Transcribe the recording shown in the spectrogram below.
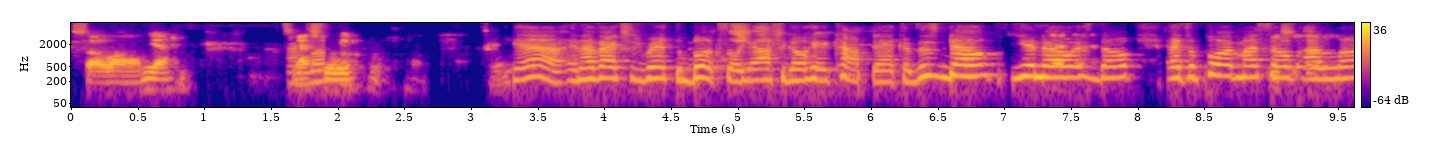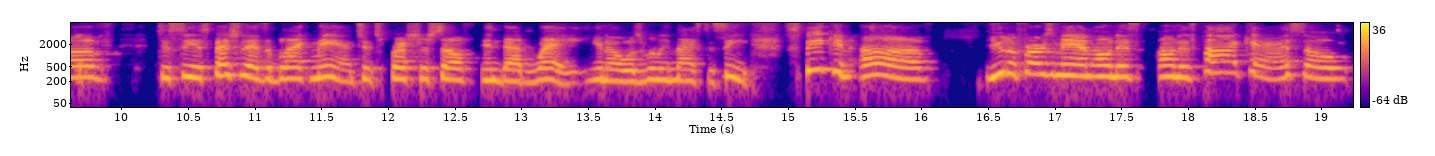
So um yeah, that's really yeah, and I've actually read the book, so y'all should go ahead and cop that because it's dope. You know, it's dope. As a poet myself, I love to see, especially as a black man, to express yourself in that way. You know, it was really nice to see. Speaking of, you the first man on this on this podcast, so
